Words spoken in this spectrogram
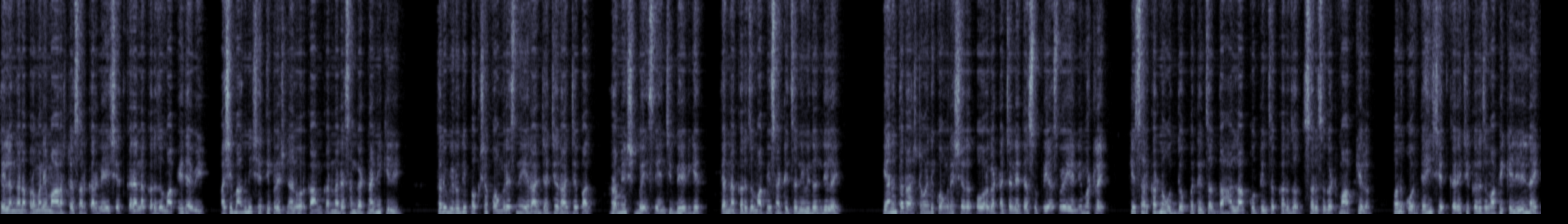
तेलंगणाप्रमाणे महाराष्ट्र सरकारने शेतकऱ्यांना कर्जमाफी द्यावी अशी मागणी शेती प्रश्नांवर काम करणाऱ्या संघटनांनी केली. तर विरोधी पक्ष काँग्रेसने राज्याचे राज्यपाल रमेश बैस यांची भेट घेत त्यांना कर्जमाफीसाठीचं निवेदन दिलंय. यानंतर राष्ट्रवादी काँग्रेस शरद पवार गटाच्या नेत्या सुप्रिया सुळे यांनी म्हटलंय की सरकारनं उद्योगपतींचं दहा लाख कोटींचं कर्ज सरसगट माफ केलं पण कोणत्याही शेतकऱ्याची कर्जमाफी केलेली नाही.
